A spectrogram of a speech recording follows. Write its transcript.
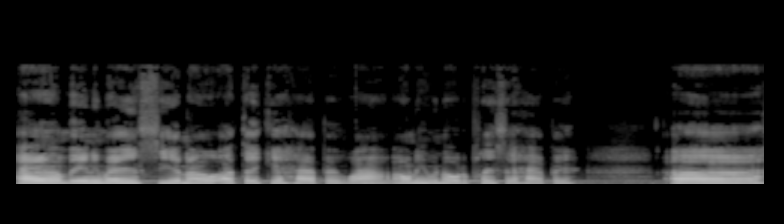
Um, anyways, you know, I think it happened. Wow, I don't even know the place it happened. Uh,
